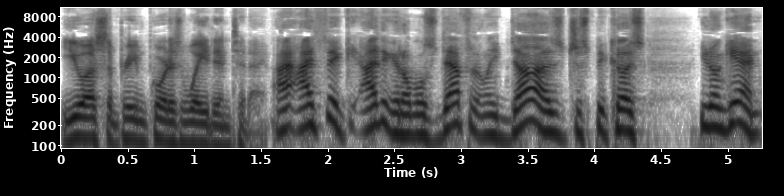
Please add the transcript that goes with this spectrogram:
U.S. Supreme Court has weighed in today? I, I think I think it almost definitely does, just because you know, again,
